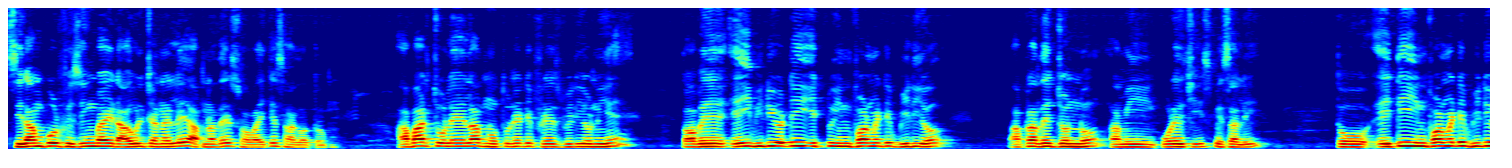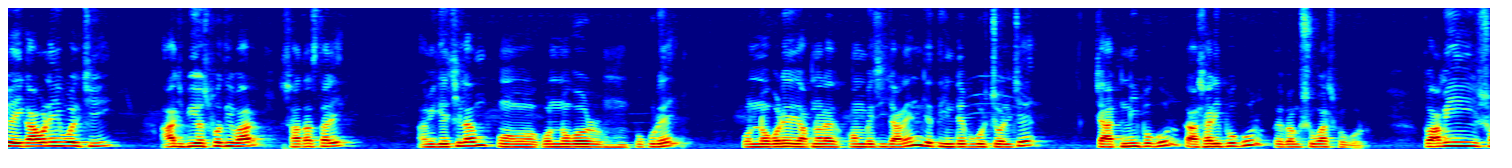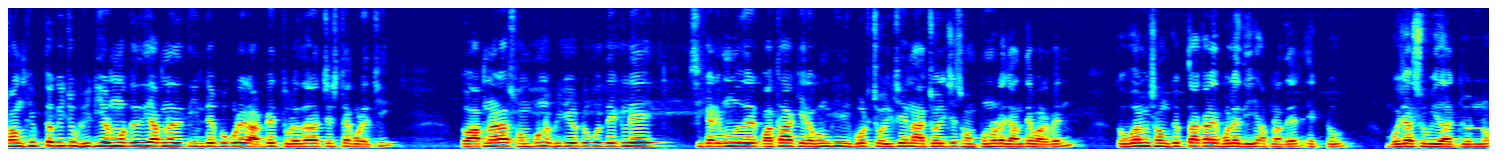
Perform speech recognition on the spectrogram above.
Serampore fishing by Rahul চ্যানেলে আপনাদের সবাইকে স্বাগত আবার চলে এলাম নতুন একটি ফ্রেশ ভিডিও নিয়ে। তবে এই ভিডিওটি একটু ইনফরমেটিভ ভিডিও আপনাদের জন্য আমি করেছি স্পেশালি তো এইটি ইনফরমেটিভ ভিডিও এই কারণেই বলছি, আজ বৃহস্পতিবার, সাতাশ তারিখ। আমি গেছিলাম কো- কোন্নগর পুকুরে। কোন্নগরে আপনারা কম বেশি জানেন যে তিনটে পুকুর চলছে। চাটনি পুকুর, কাঁসারি পুকুর এবং সুভাষ পুকুর। তো আমি সংক্ষিপ্ত কিছু ভিডিওর মধ্যে দিয়ে আপনাদের তিনটে পুকুরের আপডেট তুলে ধরার চেষ্টা করেছি। তো আপনারা সম্পূর্ণ ভিডিওটুকু দেখলে শিকারী বন্ধুদের কথা, কীরকম কী রিপোর্ট চলছে, না চলছে সম্পূর্ণটা জানতে পারবেন। তবু আমি সংক্ষিপ্ত আকারে বলে দিই আপনাদের একটু বোঝার সুবিধার জন্য।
